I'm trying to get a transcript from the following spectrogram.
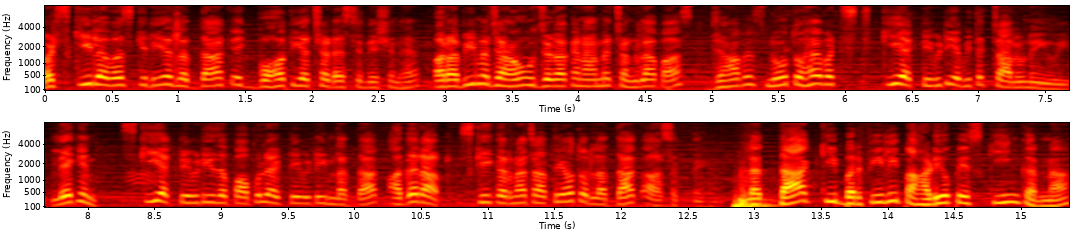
बट स्की लवर्स के लिए लद्दाख एक बहुत ही अच्छा डेस्टिनेशन है, और अभी मैं जहाँ उस जगह का नाम है चंगला पास, जहाँ पे स्नो तो है बट स्की एक्टिविटी अभी तक चालू नहीं हुई। लेकिन ski activity is a popular activity in Ladakh अगर आप स्की करना चाहते हो तो लद्दाख आ सकते हैं। लद्दाख की बर्फीली पहाड़ियों पे स्कीइंग करना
